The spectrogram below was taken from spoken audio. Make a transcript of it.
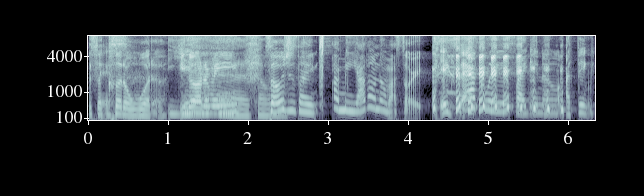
it's a coulda, woulda. You know what I mean? So, so- it's just like, I mean, y'all don't know my story. exactly it's like you know i think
